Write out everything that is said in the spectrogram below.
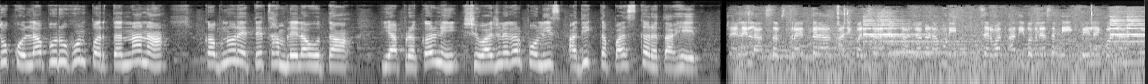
तो कोल्हापूरहून परतताना कबनूर येथे थांबलेला होता. या प्रकरणी शिवाजीनगर पोलीस अधिक तपास करत आहेत. चॅनेलला सबस्क्राईब करा आणि परिसरातील ताज्या घडामोडी सर्वात आधी बघण्यासाठी बेल आयकॉनला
